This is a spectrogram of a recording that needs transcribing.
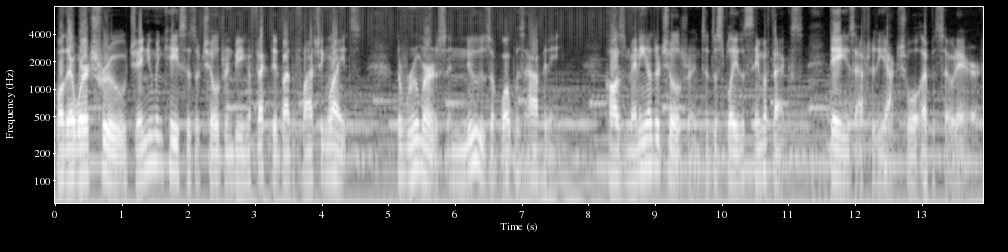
While there were true, genuine cases of children being affected by the flashing lights, the rumors and news of what was happening caused many other children to display the same effects days after the actual episode aired.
